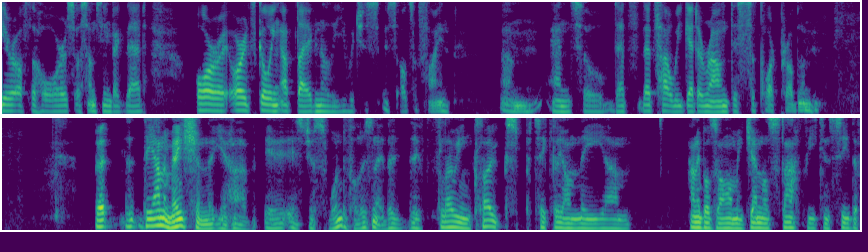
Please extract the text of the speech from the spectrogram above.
ear of the horse or something like that, or or it's going up diagonally, which is, is also fine. Um, and so that's that's how we get around this support problem. But the, animation that you have is, just wonderful, isn't it? The the flowing cloaks, particularly on the um, Hannibal's army general staff. You can see the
